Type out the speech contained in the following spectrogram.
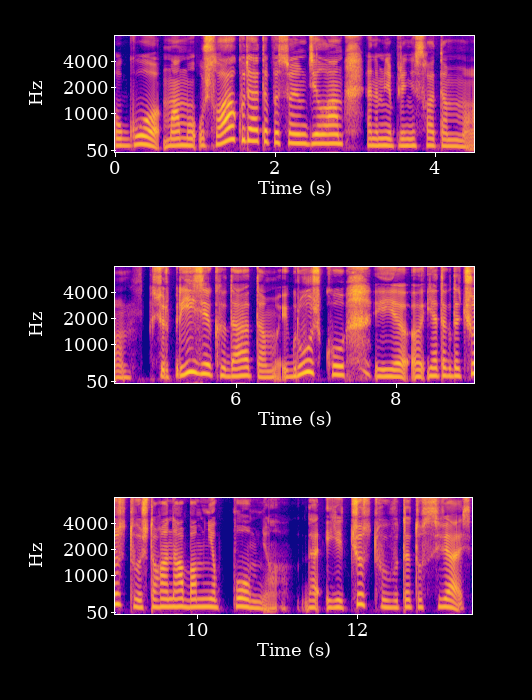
ого, мама ушла куда-то по своим делам, она мне принесла там э, сюрпризик, да, там игрушку, и я так тогда чувствую, что она обо мне помнила да, и я чувствую вот эту связь,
